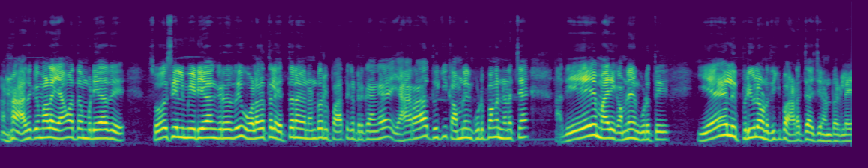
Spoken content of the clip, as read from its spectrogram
ஆனால் அதுக்கு மேலே ஏமாற்ற முடியாது. சோசியல் மீடியாங்கிறது உலகத்தில் எத்தனை நண்பர்கள் பார்த்துக்கிட்டு இருக்காங்க. யாராவது தூக்கி கம்ப்ளைண்ட் கொடுப்பாங்கன்னு நினச்சேன். அதே மாதிரி கம்ப்ளைண்ட் கொடுத்து ஏழு பிரிவில் அவனை தூக்கி இப்போ அடைச்சாச்சு நண்பர்களே.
